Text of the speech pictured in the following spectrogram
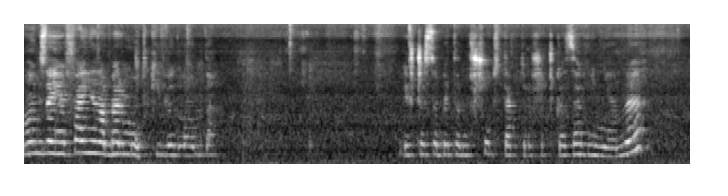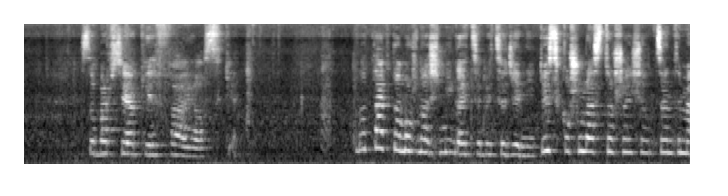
moim zdaniem fajnie na bermudki wygląda. Jeszcze sobie ten przód tak troszeczkę zawiniemy. Zobaczcie, jakie fajowskie. No tak, to można śmigać sobie codziennie. To jest koszula 160 cm,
